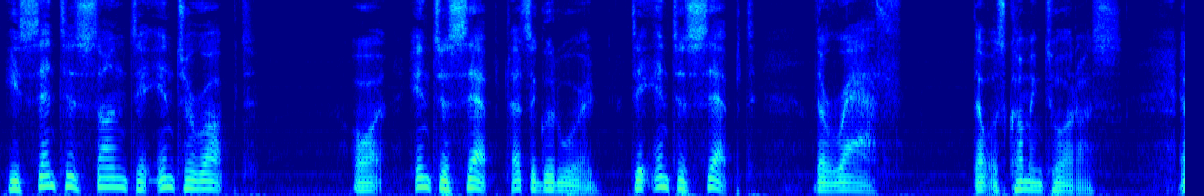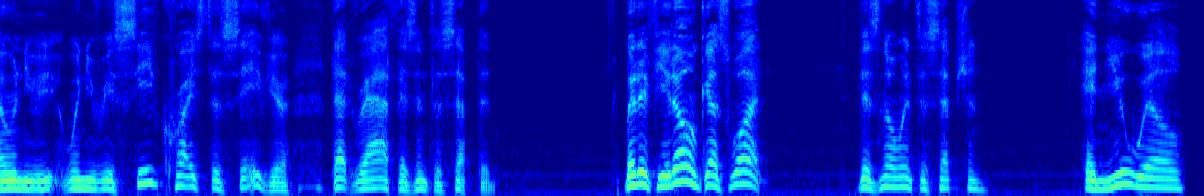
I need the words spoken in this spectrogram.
He sent His Son to interrupt or intercept, that's a good word, to intercept the wrath that was coming toward us. And when you when you receive Christ as Savior, that wrath is intercepted. But if you don't, guess what? There's no interception. And you will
